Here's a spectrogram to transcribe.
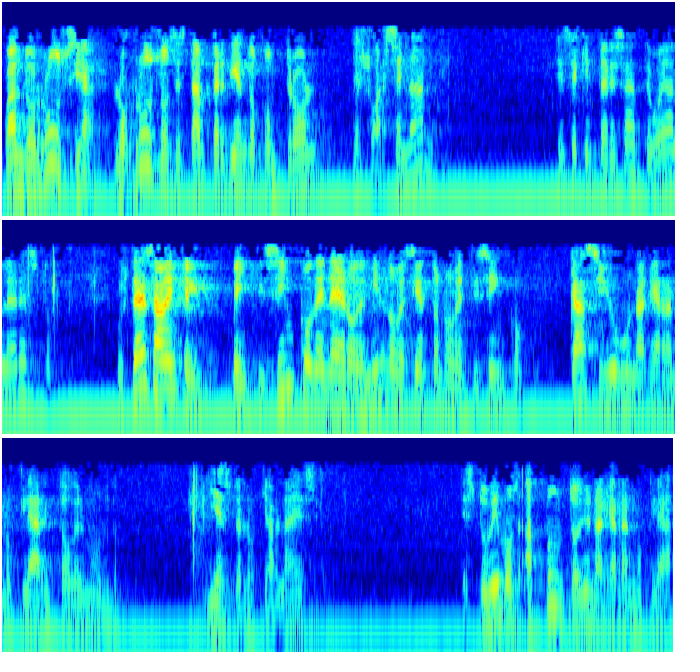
cuando Rusia, los rusos están perdiendo control de su arsenal? Fíjense qué interesante, voy a leer esto. Ustedes saben que el 25 de enero de 1995 casi hubo una guerra nuclear en todo el mundo. Y esto es lo que habla esto. Estuvimos a punto de una guerra nuclear.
